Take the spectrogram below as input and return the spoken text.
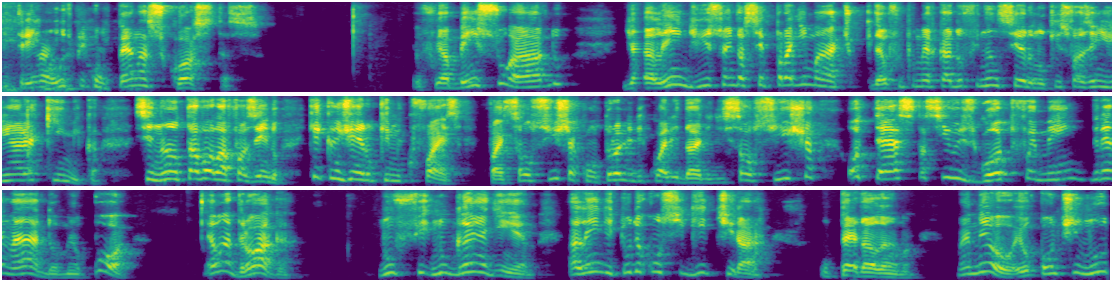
Entrei na USP com o pé nas costas. Eu fui abençoado e, além disso, ainda ser pragmático. Daí eu fui para o mercado financeiro, não quis fazer engenharia química. Senão, eu estava lá fazendo. O que, que o engenheiro químico faz? Faz salsicha, controle de qualidade de salsicha, ou testa se o esgoto foi bem drenado. Meu, pô, é uma droga. Não, não ganha dinheiro. Além de tudo, eu consegui tirar o pé da lama. Mas, meu, eu continuo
